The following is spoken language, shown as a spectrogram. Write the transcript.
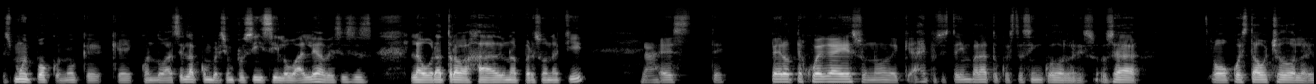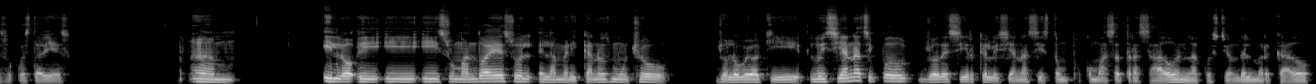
es muy poco, ¿no? Que, que, cuando haces la conversión pues sí, sí lo vale, a veces es la hora trabajada de una persona aquí, este, pero te juega eso, ¿no? De que, ay, pues está bien barato, cuesta 5 dólares, o sea, o cuesta 8 dólares o cuesta 10 y, lo, y, sumando a eso, el, americano es mucho, yo lo veo aquí, Luisiana sí puedo yo decir que Luisiana sí está un poco más atrasado en la cuestión del mercado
